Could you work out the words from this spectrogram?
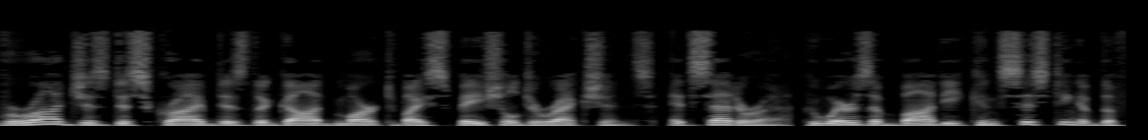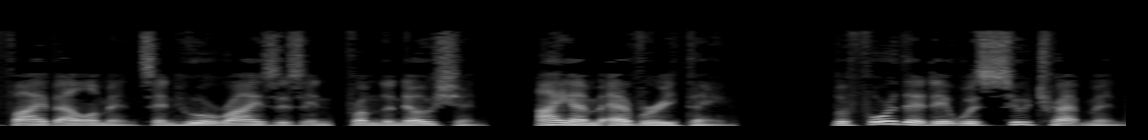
Viraj is described as the god marked by spatial directions, etc., who wears a body consisting of the five elements and who arises in, from the notion, I am everything. Before that it was Sutratman,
